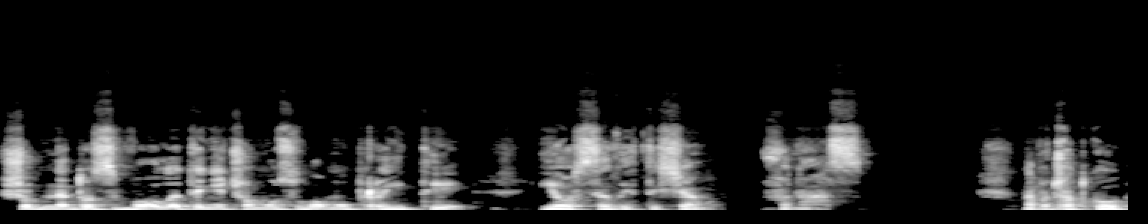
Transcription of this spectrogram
щоб не дозволити нічому злому прийти і оселитися в нас. На початку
